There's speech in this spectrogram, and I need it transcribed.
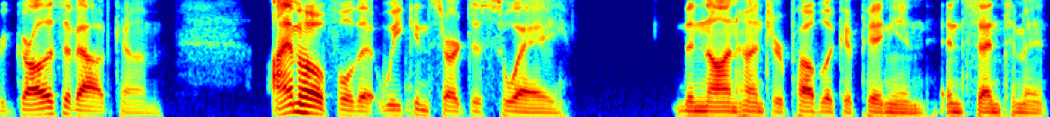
regardless of outcome, I'm hopeful that we can start to sway the non-hunter public opinion and sentiment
